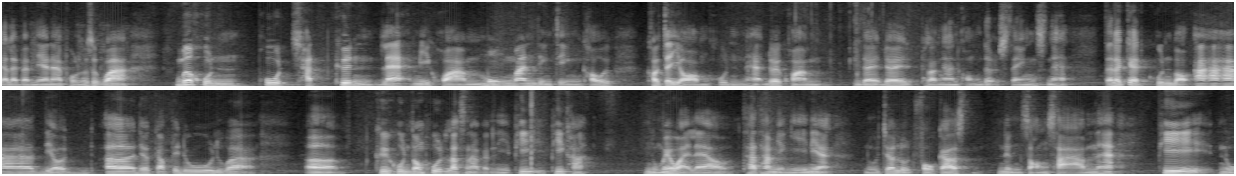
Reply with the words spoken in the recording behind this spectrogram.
อะไรแบบนี้นะผมรู้สึกว่าเมื่อคุณพูดชัดขึ้น และมีความมุ่งมั่นจริง ๆเขาเขาจะยอมคุณนะฮะด้วยความด้วยด้วยพลังงานของ the strength นะฮะ แต่ถ้าเกิดคุณบอกอ่าอ่าเดี๋ยวเออเดี๋ยวกลับไปดูหรือว่าเออคือคุณต้องพูดลักษณะแบบนี้พี่พี่คะหนูไม่ไหวแล้ว ถ้าทำอย่างนี้เนี่ยหนูจะหลุดโฟกัส1 2 3 นะฮะพี่หนู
